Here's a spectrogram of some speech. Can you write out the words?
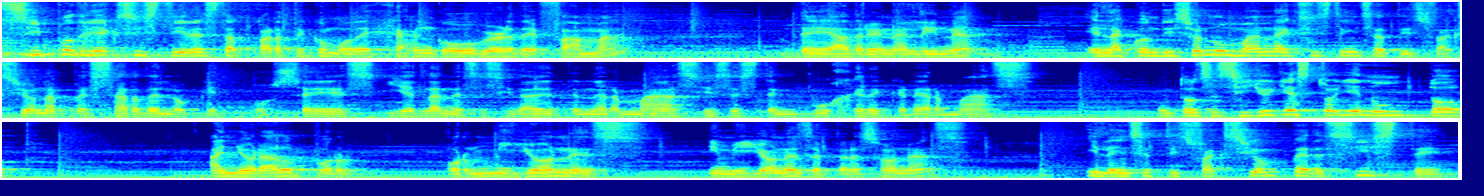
sí podría existir esta parte como de hangover de fama, de adrenalina, en la condición humana existe insatisfacción a pesar de lo que posees y es la necesidad de tener más y es este empuje de querer más. Entonces, si yo ya estoy en un top añorado por, por millones y millones de personas y la insatisfacción persiste,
